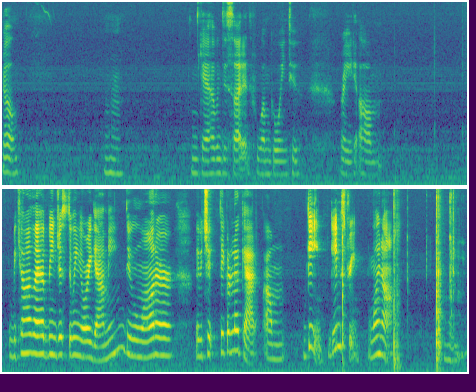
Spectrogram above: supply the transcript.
No. Mm-hmm. Okay, I haven't decided who I'm going to read. Um, because I have been just doing origami, do you want to maybe check, take a look at um game game stream? Why not? Mm-hmm and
